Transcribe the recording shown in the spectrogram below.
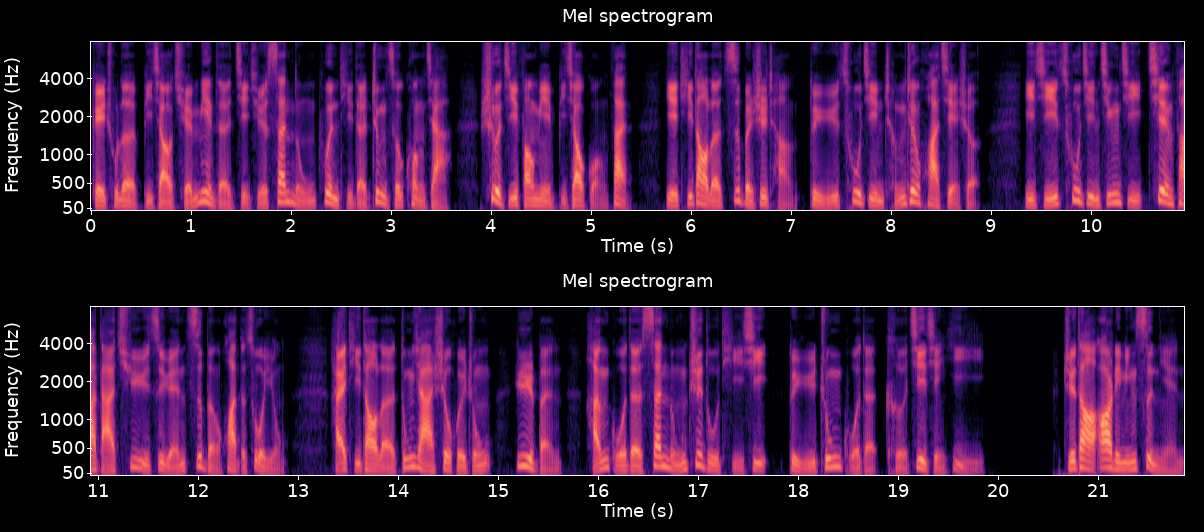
给出了比较全面的解决“三农”问题的政策框架，涉及方面比较广泛，也提到了资本市场对于促进城镇化建设以及促进经济欠发达区域资源资本化的作用，还提到了东亚社会中日本、韩国的“三农”制度体系对于中国的可借鉴意义。直到二零零四年，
